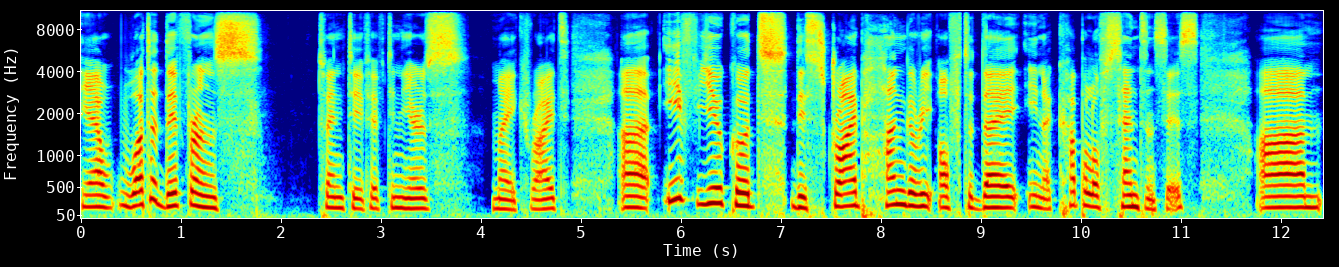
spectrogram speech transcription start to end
Yeah, what a difference 20, 15 years make, right? Uh, if you could describe Hungary of today in a couple of sentences, um,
